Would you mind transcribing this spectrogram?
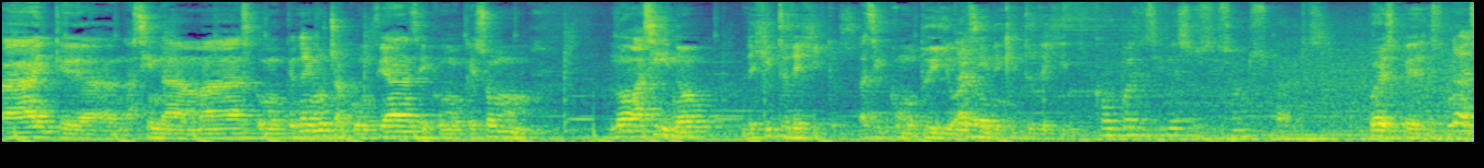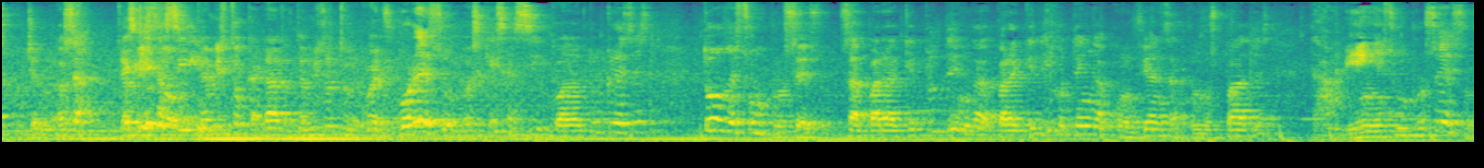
ay, que así nada más, como que no hay mucha confianza y como que son, no, así, ¿no? Lejitos, lejitos, así como tú y yo, así, Pero- lejitos, lejitos. ¿Cómo puedes decir eso si son tus padres? Pues, pues, no, escúchame, o sea, Te es que es visto, así. te han visto calado, te han visto tu vergüenza. por eso, es que es así, cuando tú creces, todo es un proceso. O sea, para que tú tengas, para que el hijo tenga confianza con los padres, también es un proceso.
